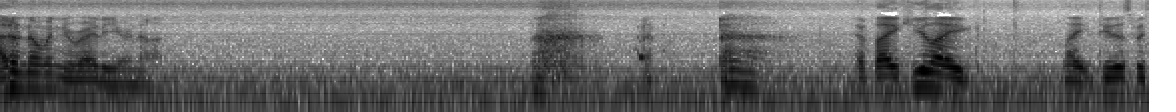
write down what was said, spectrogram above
I don't know when you're ready or not. if like you like, like do this with.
